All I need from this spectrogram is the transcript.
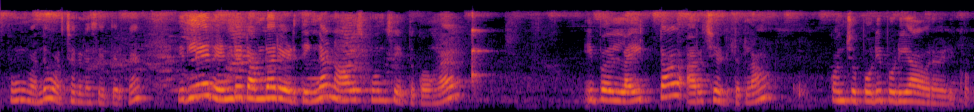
ஸ்பூன் வந்து உடச்சக்கடலை சேர்த்துருக்கேன். இதுலேயே ரெண்டு டம்ளர் எடுத்திங்கன்னா நாலு ஸ்பூன் சேர்த்துக்கோங்க. இப்போ லைட்டாக அரைச்சி எடுத்துக்கலாம். கொஞ்சம் பொடி பொடியாக ஆகிற வரைக்கும்.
